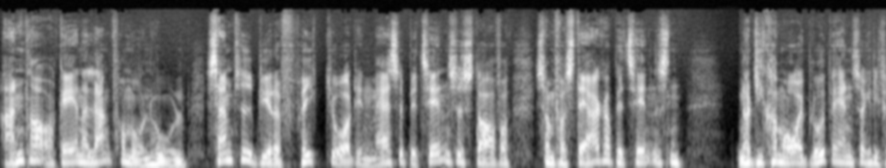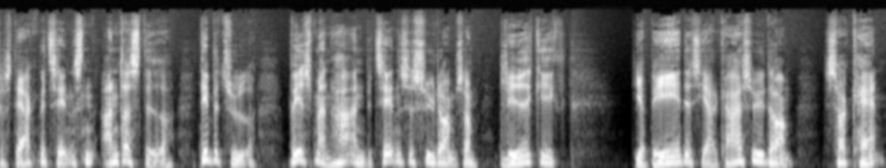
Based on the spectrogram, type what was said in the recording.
andre organer langt fra mundhulen. Samtidig bliver der frigjort en masse betændelsestoffer, som forstærker betændelsen. Når de kommer over i blodbanen, så kan de forstærke betændelsen andre steder. Det betyder, hvis man har en betændelsessygdom som ledegigt, diabetes, hjertekarsygdom, så kan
